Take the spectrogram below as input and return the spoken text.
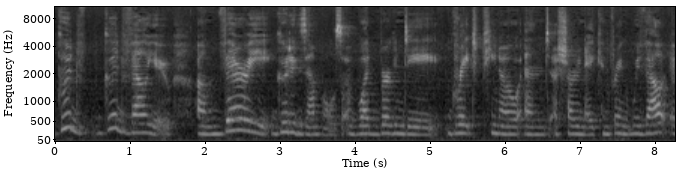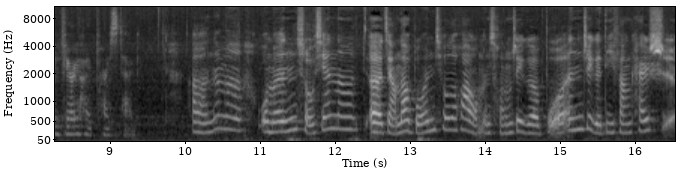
Good, good value. Um, very good examples of what Burgundy, great Pinot, and a Chardonnay can bring without a very high price tag. 呃，那么我们首先呢，呃，讲到伯恩丘的话，我们从这个伯恩这个地方开始。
